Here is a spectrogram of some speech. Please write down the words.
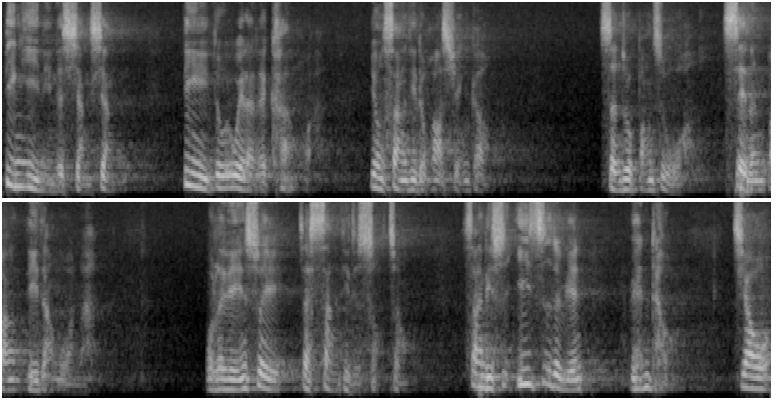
定义你的想象，定义对未来的看法。用上帝的话宣告：神若帮助我，谁能帮抵挡我呢？我的年岁在上帝的手中。上帝是医治的源源头，只要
